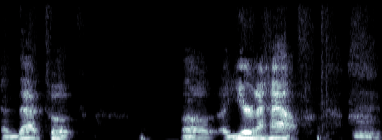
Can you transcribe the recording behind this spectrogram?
and that took uh, a year and a half. Mm.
